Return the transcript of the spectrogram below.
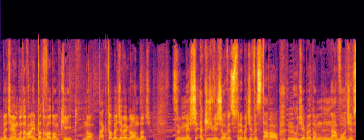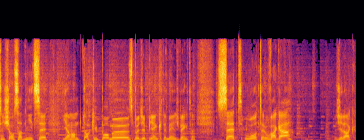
Będziemy budowali pod wodą, kit. No, tak to będzie wyglądać. Zrobimy jeszcze jakiś wieżowiec, który będzie wystawał. Ludzie będą na wodzie, w sensie osadnicy. Ja mam taki pomysł. Będzie piękne, będzie piękne. Set water. Uwaga! Będzie lak.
